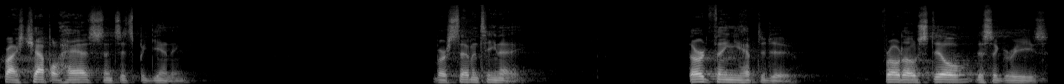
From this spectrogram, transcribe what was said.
Christ Chapel has since its beginning. Verse 17a. Third thing you have to do Frodo still disagrees.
